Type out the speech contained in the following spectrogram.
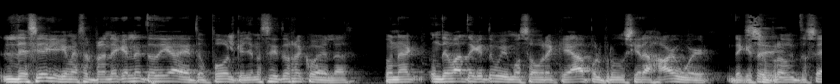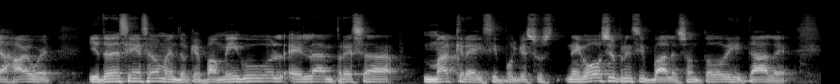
Decía que, que me sorprende que el neto diga esto, porque yo no sé si tú recuerdas una- un debate que tuvimos sobre que Apple produciera hardware, de que Sí. su producto sea hardware. Y yo te decía en ese momento que para mí Google es la empresa más crazy porque sus negocios principales son todos digitales.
